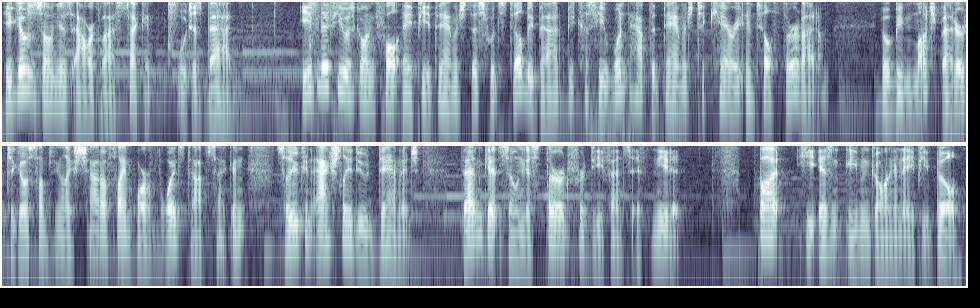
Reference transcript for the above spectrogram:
He goes Zhonya's Hourglass second, which is bad, even if he was going full AP damage, this would still be bad because he wouldn't have the damage to carry until third item. It would be much better to go something like Shadow Flame or Void Staff second, so you can actually do damage, then get Zhonya's third for defense if needed. But he isn't even going an AP build,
